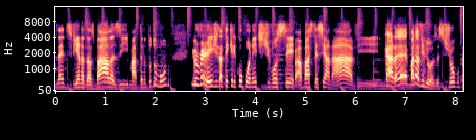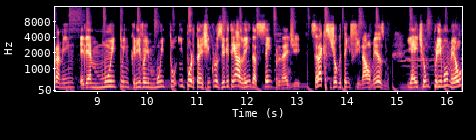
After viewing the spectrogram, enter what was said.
né, desviando das balas e matando todo mundo. E o Raid ainda tem aquele componente de você abastecer a nave. Cara, é maravilhoso. Esse jogo, pra mim, ele é muito incrível e muito importante. Inclusive, tem a lenda sempre, né? De será que esse jogo tem final mesmo? E aí tinha um primo meu,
